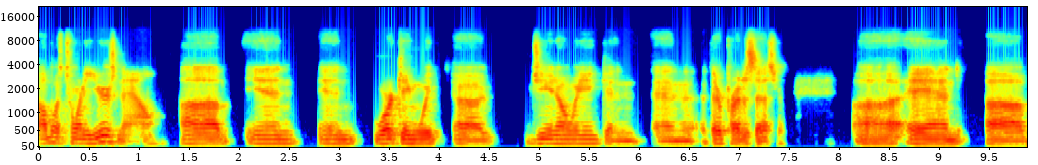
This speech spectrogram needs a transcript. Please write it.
almost 20 years now. Uh, in in working with uh, GNO Inc. and and their predecessor uh, and uh,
